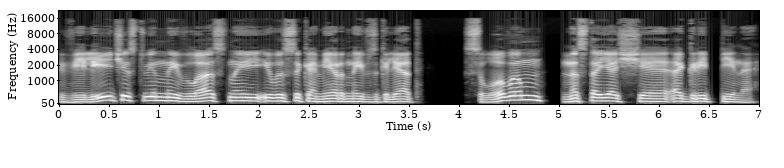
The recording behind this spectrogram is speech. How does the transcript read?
величественный, властный и высокомерный взгляд, Словом, настоящая Агриппина.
